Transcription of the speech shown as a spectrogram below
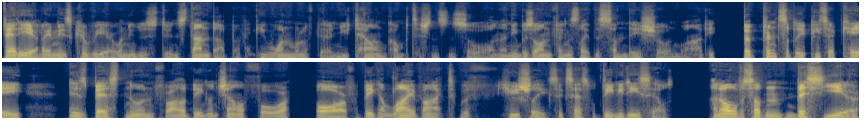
very early in his career when he was doing stand up. I think he won one of their new talent competitions and so on. And he was on things like The Sunday Show and what have you. But principally, Peter Kay is best known for either being on Channel 4 or for being a live act with hugely successful DVD sales. And all of a sudden, this year,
